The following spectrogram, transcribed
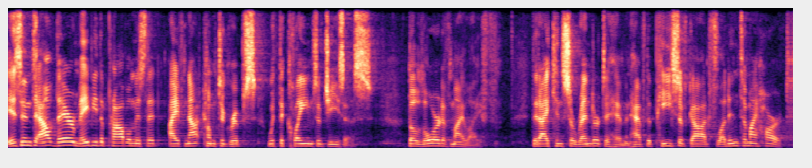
isn't out there. Maybe the problem is that I've not come to grips with the claims of Jesus, the Lord of my life, that I can surrender to Him and have the peace of God flood into my heart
